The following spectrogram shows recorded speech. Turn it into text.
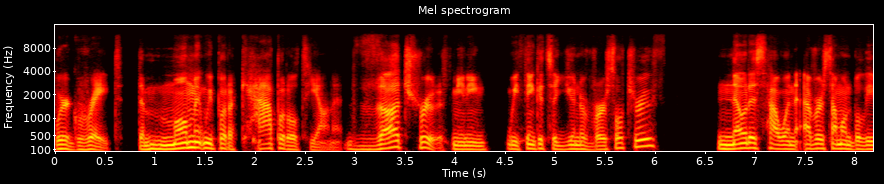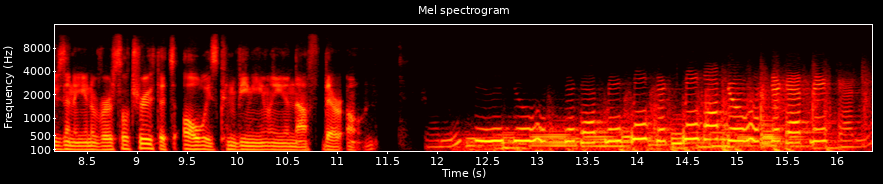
we're great. The moment we put a capital T on it, the truth, meaning we think it's a universal truth, notice how whenever someone believes in a universal truth, it's always conveniently enough their own get me, me, me, me, get you, you get me, get me.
